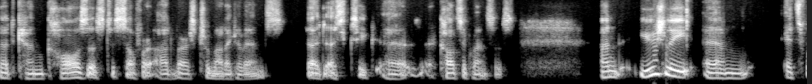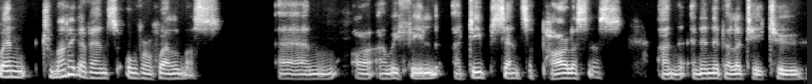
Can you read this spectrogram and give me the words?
that can cause us to suffer adverse traumatic events uh, uh consequences, and usually um, it's when traumatic events overwhelm us, um, or, and we feel a deep sense of powerlessness and an inability to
